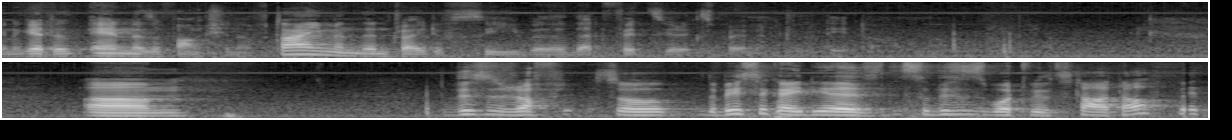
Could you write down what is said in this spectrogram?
You can get n as a function of time and then try to see whether that fits your experimental data. Um, this is rough. So, the basic idea is, so this is what we will start off with.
